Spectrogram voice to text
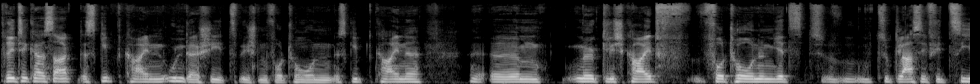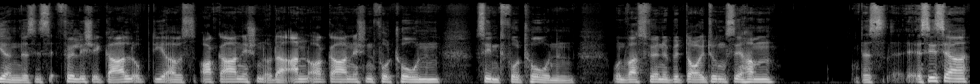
Kritiker sagt, es gibt keinen Unterschied zwischen Photonen. Es gibt keine ähm, Möglichkeit, Photonen jetzt zu klassifizieren. Das ist völlig egal, ob die aus organischen oder anorganischen Photonen sind Photonen und was für eine Bedeutung sie haben. Das, es ist ja,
